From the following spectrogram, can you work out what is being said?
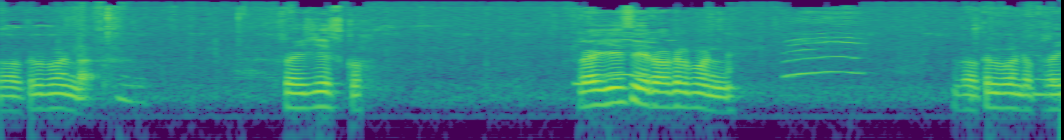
రోకల బండ. ఫ్రై చేసుకో. ఫ్రై చేసి రోకల బండని రోకల బండ ఫ్రై.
